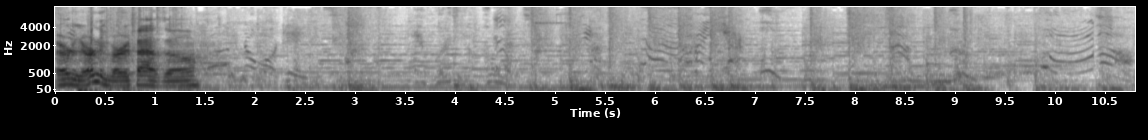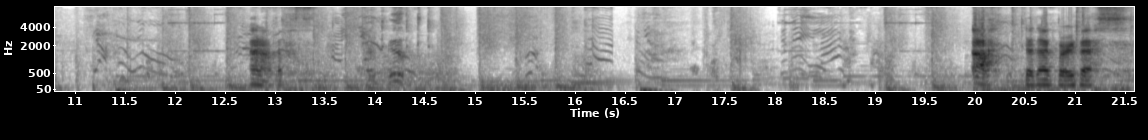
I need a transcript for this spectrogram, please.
They're learning very fast though. I. Ah, they attack very fast.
